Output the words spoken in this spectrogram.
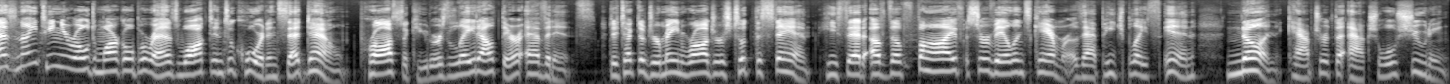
As 19 year old Marco Perez walked into court and sat down, prosecutors laid out their evidence. Detective Jermaine Rogers took the stand. He said of the five surveillance cameras at Peach Place Inn, none captured the actual shooting.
